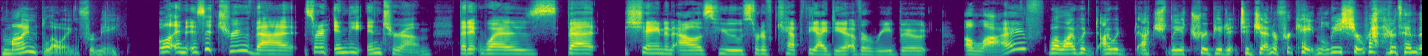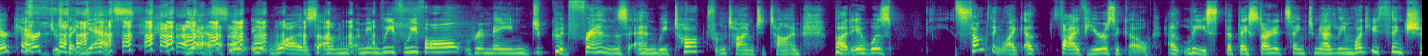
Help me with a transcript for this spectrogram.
mind blowing for me. Well, and is it true that sort of in the interim that it was Bette, Shane, and Alice who sort of kept the idea of a reboot alive? Well, I would I would actually attribute it to Jennifer, Kate, and Alicia rather than their characters. But yes, yes, it, it was. Um, I mean, we've we've all remained good friends, and we talked from time to time. But it was something like uh, five years ago, at least, that they started saying to me, Ilene, what do you think sh-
